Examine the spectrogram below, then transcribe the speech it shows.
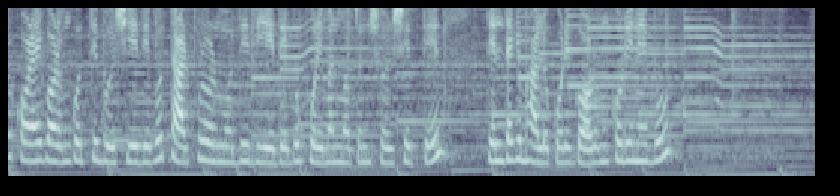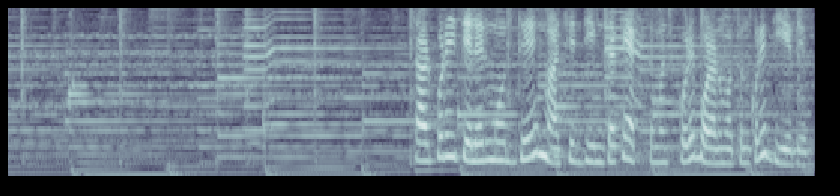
তারপর কড়াই গরম করতে বসিয়ে দেব। তারপর ওর মধ্যে দিয়ে দেব পরিমাণ মতন সর্ষের তেল। তেলটাকে ভালো করে গরম করে নেব। তারপর এই তেলের মধ্যে মাছের ডিমটাকে এক চামচ করে বড়ার মতন করে দিয়ে দেব।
